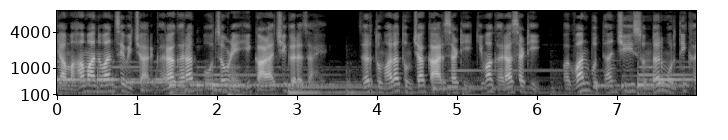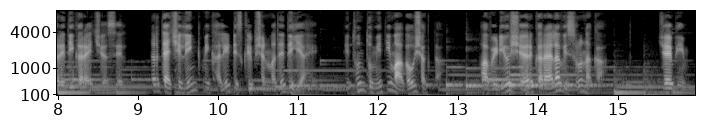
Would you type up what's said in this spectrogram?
या महामानवांचे विचार घराघरात पोहोचवणे ही काळाची गरज आहे. जर तुम्हाला तुमच्या कारसाठी किंवा घरासाठी भगवान बुद्धांची ही सुंदर मूर्ती खरेदी करायची असेल तर त्याची लिंक मी खाली डिस्क्रिप्शनमध्ये दिली आहे. तिथून तुम्ही ती मागवू शकता. हा व्हिडिओ शेअर करायला विसरू नका. जय भीम.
